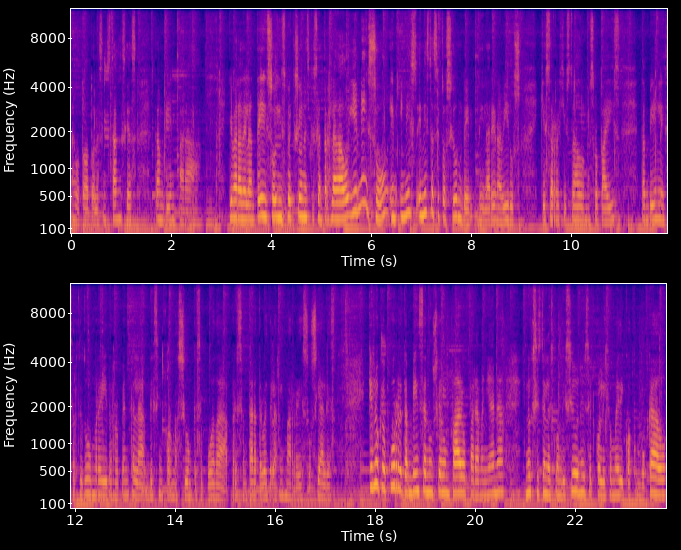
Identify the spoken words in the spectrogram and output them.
agotado todas las instancias también para llevar adelante eso, inspecciones que se han trasladado y en eso, en, esta situación del, del arenavirus que se ha registrado en nuestro país, también la incertidumbre y de repente la desinformación que se pueda presentar a través de las mismas redes sociales. ¿Qué es lo que ocurre? También se ha anunciado un paro para mañana, no existen las condiciones, el Colegio Médico ha convocado,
